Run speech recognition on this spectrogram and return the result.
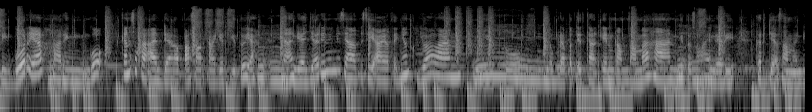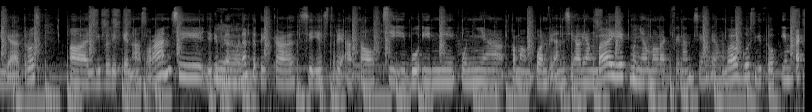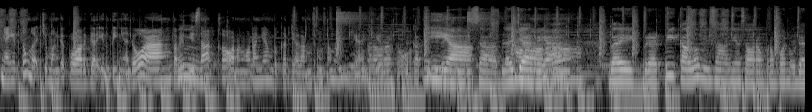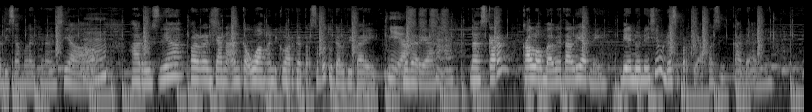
libur ya hari minggu kan suka ada pasar kaget gitu ya Mm-mm. nah diajarin ini si, si ART-nya untuk jualan gitu Hmm. untuk dapat income tambahan gitu Mm-mm. selain dari kerja sama dia terus uh, dibeliin asuransi jadi Iya. benar-benar ketika si istri atau si ibu ini punya kemampuan finansial yang baik punya melek finansial yang bagus gitu impactnya itu nggak cuman ke keluarga intinya doang tapi Hmm. bisa ke orang-orang yang bekerja langsung sama dia orang-orang gitu terdekatnya juga iya bisa belajar Ha, ya. ha, ha. Baik, berarti kalau misalnya seorang perempuan udah bisa melek finansial, Hmm, harusnya perencanaan keuangan di keluarga tersebut udah lebih baik. iya Benar ya? Mm-mm. Nah, sekarang kalau Mbak Meta lihat nih, di Indonesia udah seperti apa sih keadaannya?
